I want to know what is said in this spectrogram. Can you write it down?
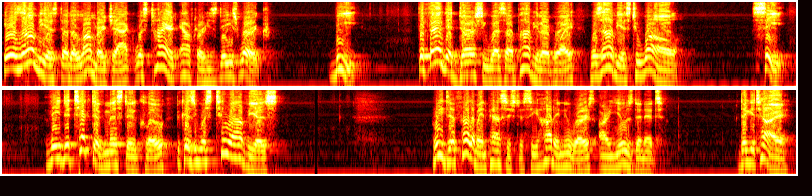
It was obvious that a lumberjack was tired after his day's work. B. The fact that Darcy was a popular boy was obvious to all. C. The detective missed a clue because it was too obvious. Read the following passage to see how the new words are used in it. The guitar.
